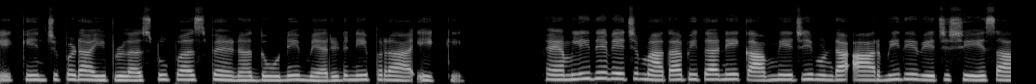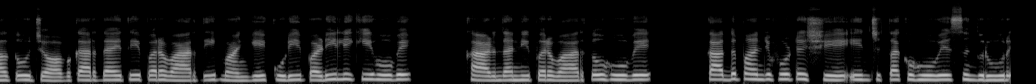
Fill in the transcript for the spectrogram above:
1 ਇੰਚ, ਪੜ੍ਹਾਈ ਪਲੱਸ 2 ਪਾਸ ਭੈਣਾਂ ਦੋਨੇ ਮੈਰਿਡ ਨੇ, ਭਰਾ ਏਕੇ ਫੈਮਿਲੀ ਦੇ ਵਿੱਚ ਮਾਤਾ ਪਿਤਾ ਨੇ ਕੰਮ ਏ ਜੀ, ਮੁੰਡਾ ਆਰਮੀ ਦੇ ਵਿੱਚ 6 ਸਾਲ ਤੋਂ ਜੌਬ ਕਰਦਾ ਏ ਤੇ ਪਰਿਵਾਰ ਦੀ ਮੰਗ ਏ ਕੁੜੀ ਪੜ੍ਹੀ ਲਿਖੀ ਹੋਵੇ, ਖਾਨਦਾਨੀ ਪਰਿਵਾਰ ਤੋਂ ਹੋਵੇ, ਕੱਦ 5 ਫੁੱਟ 6 ਇੰਚ ਤੱਕ ਹੋਵੇ, ਸੰਗਰੂਰ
